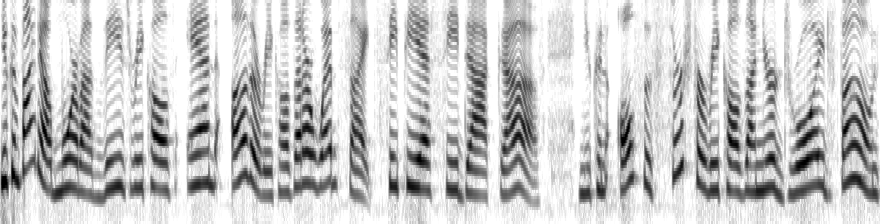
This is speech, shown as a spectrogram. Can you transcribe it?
You can find out more about these recalls and other recalls at our website, cpsc.gov. And you can also search for recalls on your Droid phone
